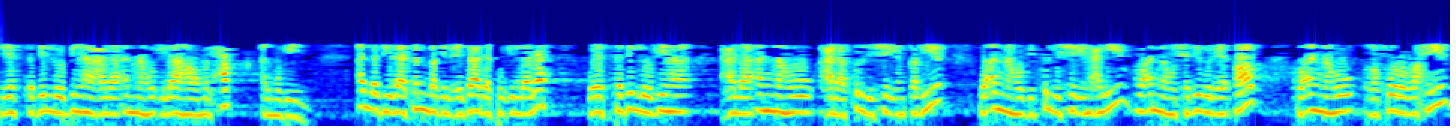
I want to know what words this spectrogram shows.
ليستدلوا بها على أنه إلههم الحق المبين الذي لا تنبغي العبادة إلا له ويستدل بها على أنه على كل شيء قدير وأنه بكل شيء عليم وأنه شديد العقاب وأنه غفور رحيم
